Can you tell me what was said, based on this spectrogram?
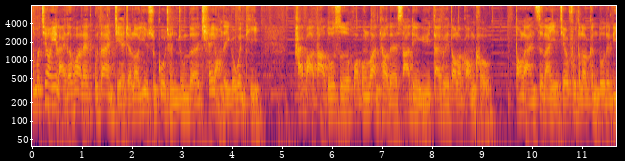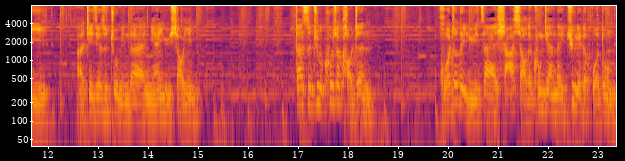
那么这样一来的话呢，不但解决了运输过程中的缺氧的一个问题，还把大多是活蹦乱跳的沙丁鱼带回到了港口，当然自然也就获得了更多的利益。呃，这就是著名的鲶鱼效应。但是据科学考证，活着的鱼在狭小的空间内剧烈的活动，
